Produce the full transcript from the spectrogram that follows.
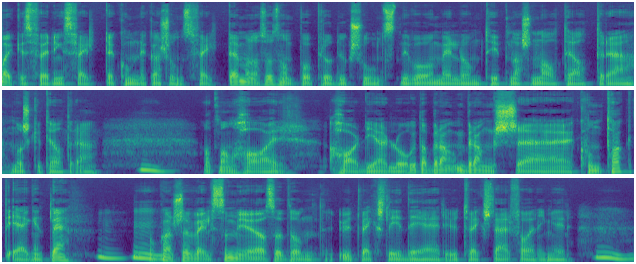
markedsføringsfeltet, kommunikasjonsfeltet, men også sånn på produksjonsnivå mellom type Nationaltheatret, Norske Teatret. Mm. At man har, har dialog, da, bransjekontakt egentlig. Mm. Og kanskje vel så mye altså, sånn, utveksle ideer, utveksle erfaringer. Mm.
